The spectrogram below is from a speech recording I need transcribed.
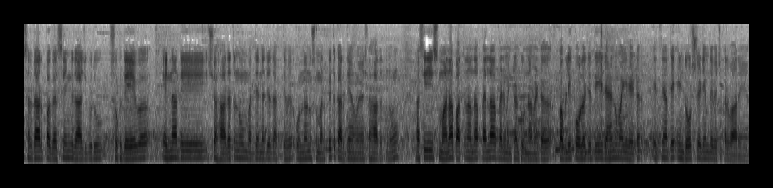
ਸਰਦਾਰ ਭਗਤ ਸਿੰਘ ਰਾਜਗੁਰੂ ਸੁਖਦੇਵ ਇਹਨਾਂ ਦੀ ਸ਼ਹਾਦਤ ਨੂੰ ਮੱਦੇਨਜ਼ਰ ਰੱਖਦੇ ਹੋਏ ਉਹਨਾਂ ਨੂੰ ਸਮਰਪਿਤ ਕਰਦਿਆਂ ਹੋਇਆਂ ਸ਼ਹਾਦਤ ਨੂੰ ਅਸੀਂ ਸਮਾਣਾ ਪਾਤਰਾਂ ਦਾ ਪਹਿਲਾ ਬੈਡਮਿੰਟਨ ਟੂਰਨਾਮੈਂਟ ਪਬਲਿਕ ਕਾਲਜ ਦੀ ਰਹਿਨੁਮਾਈ ਹੇਠ ਇੱਥੇ ਤੇ ਇੰਡੋਰ ਸਟੇਡੀਅਮ ਦੇ ਵਿੱਚ ਕਰਵਾ ਰਹੇ ਹਾਂ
